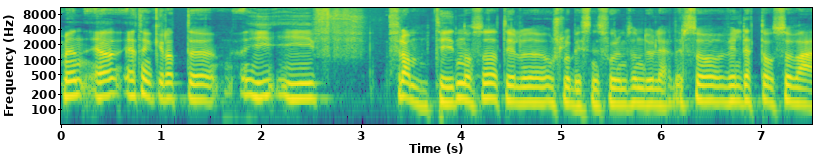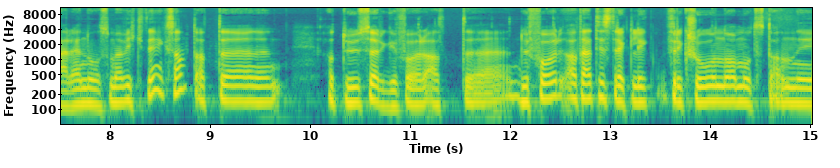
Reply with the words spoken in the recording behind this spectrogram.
Men jeg, jeg tenker at i, i framtiden også til Oslo Business Forum som du leder, så vil dette også være noe som er viktig. ikke sant? At, at du sørger for at du får At det er tilstrekkelig friksjon og motstand i,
